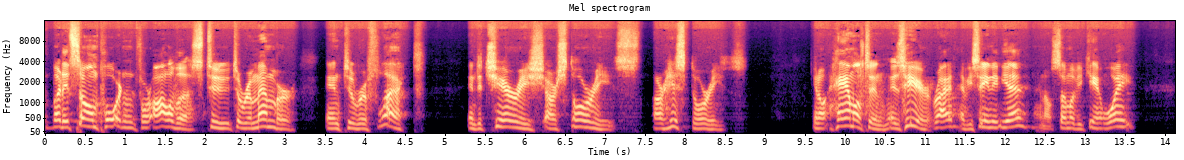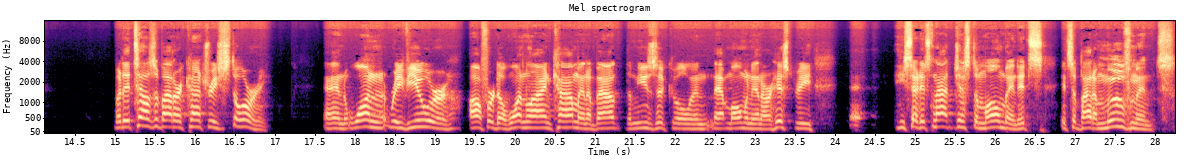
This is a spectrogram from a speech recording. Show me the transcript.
But it's so important for all of us to, to remember and to reflect and to cherish our stories, our histories. You know, Hamilton is here, right? Have you seen it yet? I know some of you can't wait. But it tells about our country's story. And one reviewer offered a one line comment about the musical in that moment in our history. He said, It's not just a moment, it's, it's about a movement.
